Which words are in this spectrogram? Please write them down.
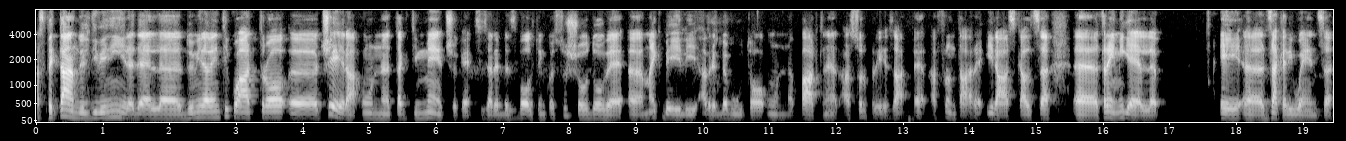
aspettando il divenire del 2024 eh, c'era un tag team match che si sarebbe svolto in questo show dove eh, Mike Bailey avrebbe avuto un partner a sorpresa per affrontare i Rascals eh, Trey Miguel e uh, Zachary Wentz.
